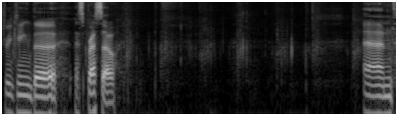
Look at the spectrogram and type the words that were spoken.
drinking the espresso and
